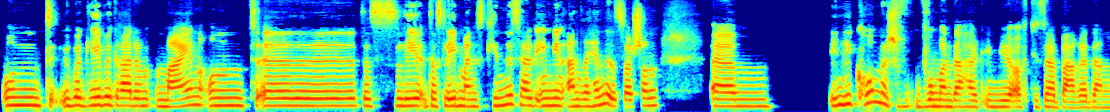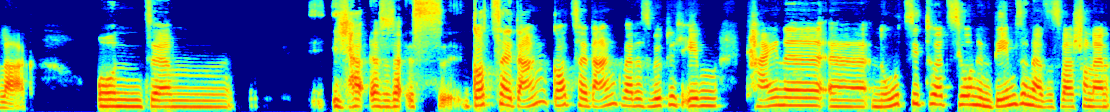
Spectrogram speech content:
und übergebe gerade mein und äh, das, Le das Leben meines Kindes halt irgendwie in andere Hände. Das war schon ähm, irgendwie komisch, wo man da halt irgendwie auf dieser Barre dann lag. Und ähm, ich habe, also ist, Gott sei Dank, Gott sei Dank war das wirklich eben keine äh, Notsituation in dem Sinne. Also es war schon ein,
